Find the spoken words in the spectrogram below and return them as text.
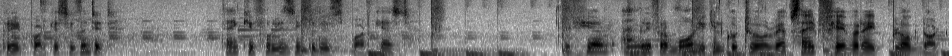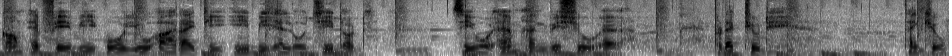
great podcasts, isn't it? Thank you for listening to this podcast. If you're hungry for more, you can go to our website favouriteblog.com, F A V O U R I T E B L O G dot C O M, and wish you a productive day. Thank you.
